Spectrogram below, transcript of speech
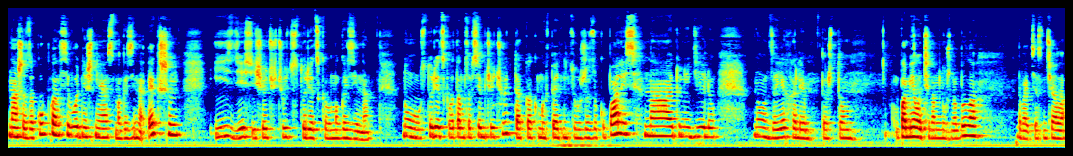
Наша закупка сегодняшняя с магазина Action. И здесь еще чуть-чуть с турецкого магазина. Ну, с турецкого там совсем чуть-чуть, так как мы в пятницу уже закупались на эту неделю. Ну вот заехали, то что по мелочи нам нужно было. Давайте я сначала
